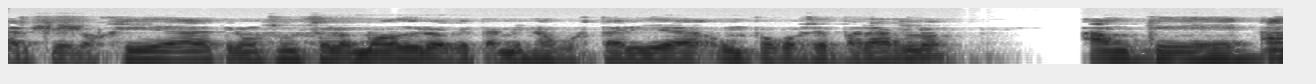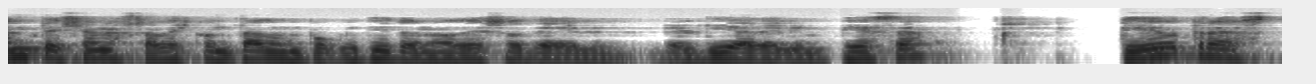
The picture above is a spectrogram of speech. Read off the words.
arqueología, tenemos un solo módulo que también nos gustaría un poco separarlo, aunque antes ya nos habéis contado un poquitito ¿no? de eso del, del día de limpieza. ¿Qué otras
